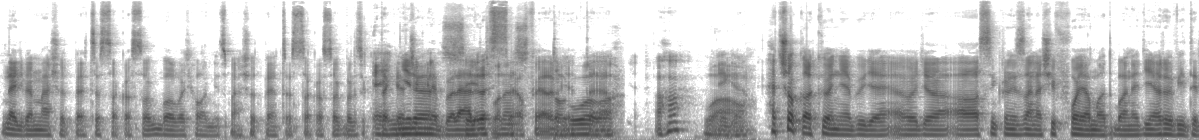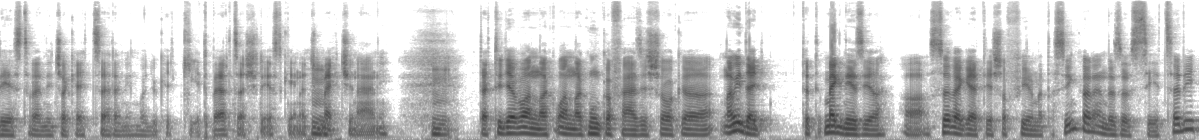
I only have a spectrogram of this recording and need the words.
40 másodperces szakaszokból, vagy 30 másodperces szakaszokból, ezek a Ennyire ebből áll össze a felvétel. Aha, wow. igen. Hát sokkal könnyebb ugye, hogy a, a szinkronizálási folyamatban egy ilyen rövid részt venni csak egyszerre, mint mondjuk egy két perces részt kéne hmm. megcsinálni. Hmm. Tehát ugye vannak, vannak munkafázisok, na mindegy, tehát megnézi a, a szöveget és a filmet a szinkronrendező, szétszedi,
